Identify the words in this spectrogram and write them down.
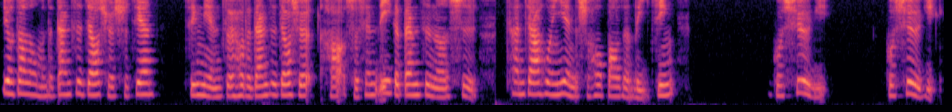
又到了我们的单字教学时间，今年最后的单字教学。好，首先第一个单字呢是参加婚宴的时候包的礼金，ご祝儀，ご祝儀。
